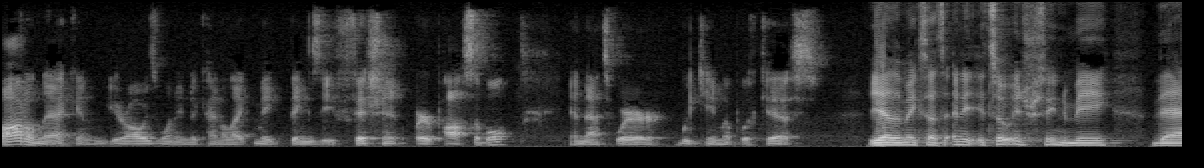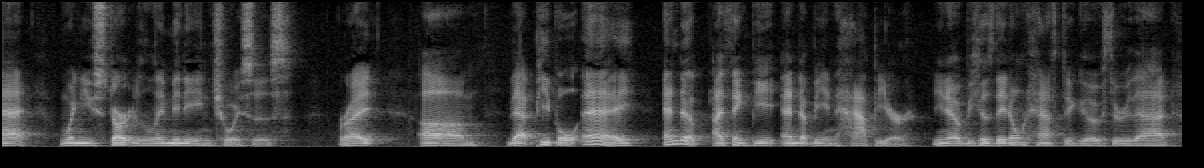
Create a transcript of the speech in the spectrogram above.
bottleneck. And you're always wanting to kind of like make things efficient where possible. And that's where we came up with Kiss. Yeah, that makes sense. And it's so interesting to me that when you start limiting choices, right? Um, that people a end up I think be end up being happier, you know, because they don't have to go through that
